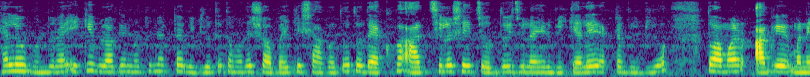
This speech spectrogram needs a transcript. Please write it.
হ্যালো বন্ধুরা একে ব্লগের নতুন একটা ভিডিওতে তোমাদের সবাইকে স্বাগত। তো দেখো, আজ ছিল সেই চোদ্দোই জুলাইয়ের বিকেলের একটা ভিডিও। তো আমার আগে মানে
